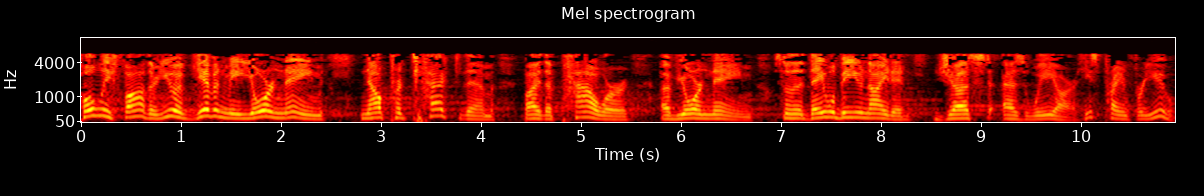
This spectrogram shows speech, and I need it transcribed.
Holy Father, you have given me your name. Now protect them by the power of your name so that they will be united just as we are. He's praying for you.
